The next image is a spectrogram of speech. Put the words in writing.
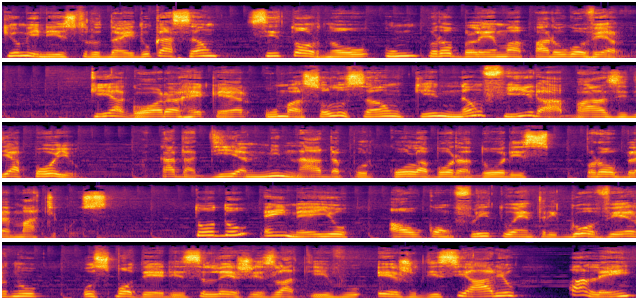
que o ministro da Educação se tornou um problema para o governo, que agora requer uma solução que não fira a base de apoio, a cada dia minada por colaboradores problemáticos. Tudo em meio ao conflito entre governo, os poderes legislativo e judiciário, além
